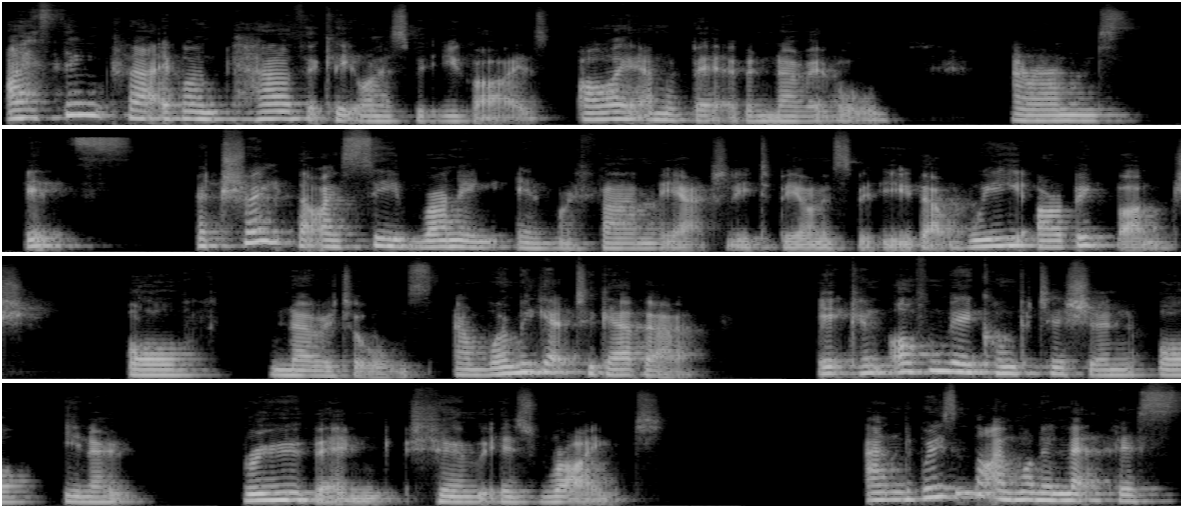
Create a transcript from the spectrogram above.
I think that if I'm perfectly honest with you guys, I am a bit of a know it all. And it's a trait that I see running in my family, actually, to be honest with you, that we are a big bunch of know it alls. And when we get together, it can often be a competition of, you know, proving who is right. And the reason that I want to let this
